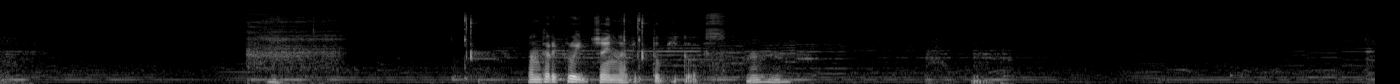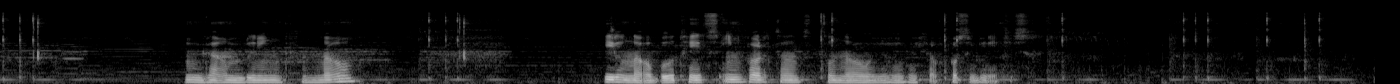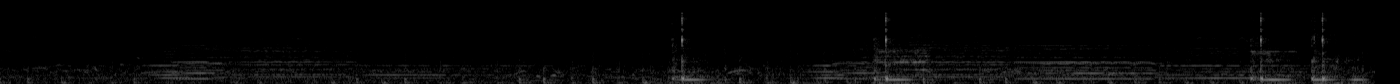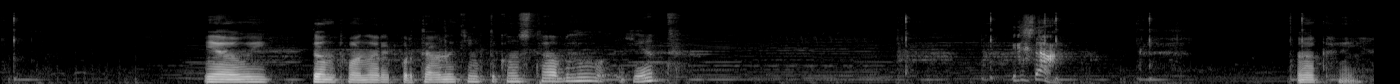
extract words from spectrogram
And recruit Jayna with two picklocks. Mhm. Gambling, no. Still no, but it's important to know we have possibilities. Yeah, we don't wanna report anything to Constable yet. It is done. Okay.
